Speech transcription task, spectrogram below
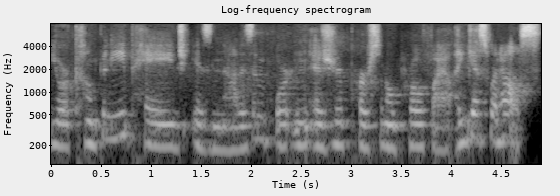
Your company page is not as important as your personal profile. And guess what else?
